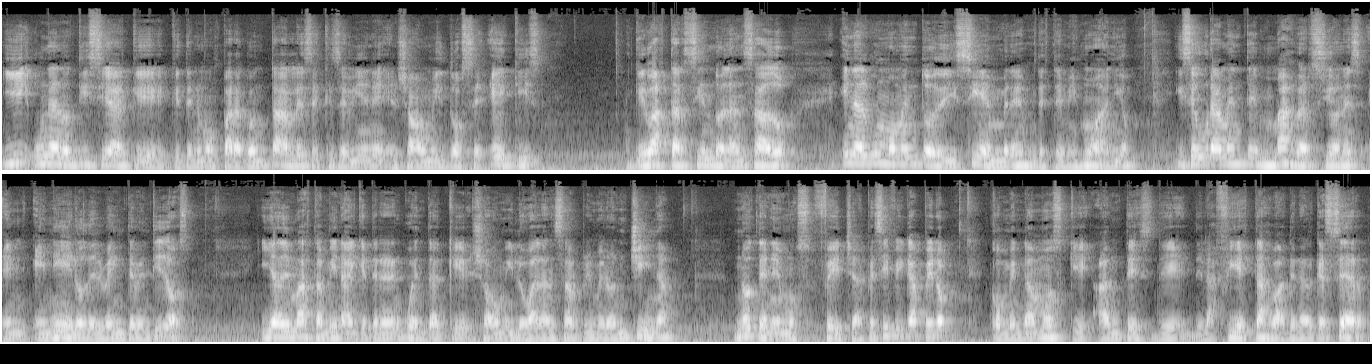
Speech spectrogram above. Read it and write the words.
Y una noticia que, que, tenemos para contarles es que se viene el Xiaomi 12X que va a estar siendo lanzado en algún momento de diciembre de este mismo año y seguramente más versiones en enero del 2022. Y además también hay que tener en cuenta que Xiaomi lo va a lanzar primero en China. No tenemos fecha específica, pero convengamos que antes de, las fiestas va a tener que ser.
